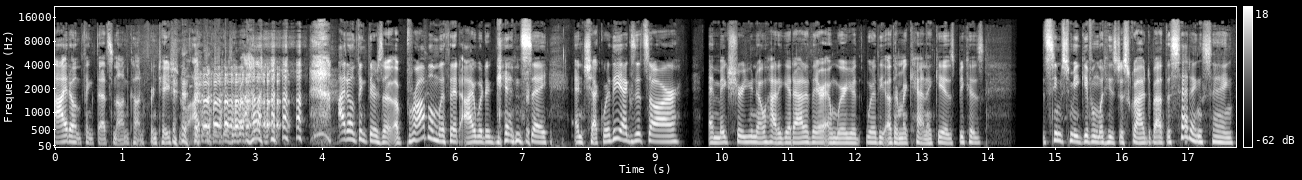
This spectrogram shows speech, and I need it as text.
I don't think that's non-confrontational. I don't think there's a, don't think there's a, a problem with it. I would again say, and check where the exits are, and make sure you know how to get out of there and where you're, where the other mechanic is, because it seems to me, given what he's described about the setting, saying,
